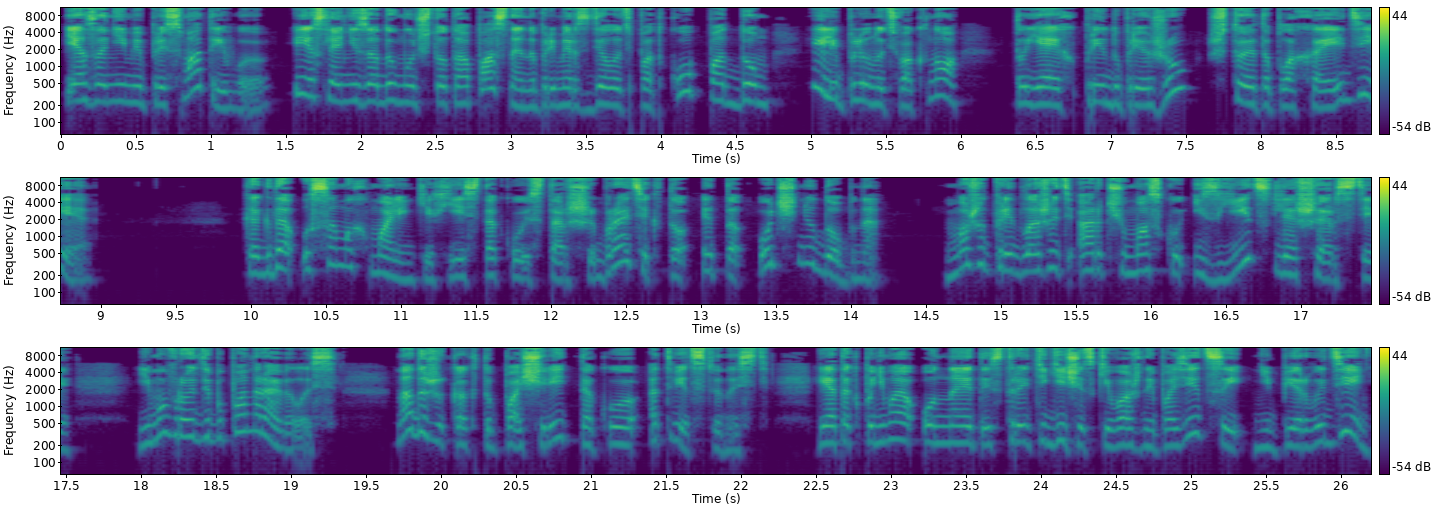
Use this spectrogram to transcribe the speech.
я за ними присматриваю, и если они задумают что-то опасное, например, сделать подкоп под дом или плюнуть в окно, то я их предупрежу, что это плохая идея. Когда у самых маленьких есть такой старший братик, то это очень удобно. Может предложить Арчу маску из яиц для шерсти? Ему вроде бы понравилось. Надо же как-то поощрить такую ответственность. Я так понимаю, он на этой стратегически важной позиции не первый день,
